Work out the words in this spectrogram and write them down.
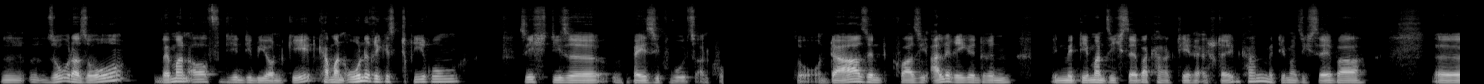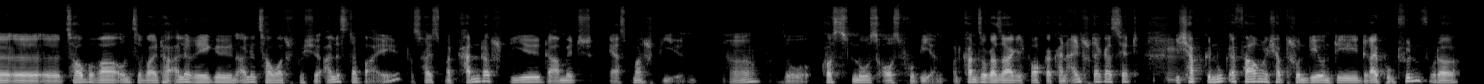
so oder so, wenn man auf D&D Beyond geht, kann man ohne Registrierung sich diese Basic Rules angucken. So, und da sind quasi alle Regeln drin, in mit denen man sich selber Charaktere erstellen kann, mit denen man sich selber, äh, äh, äh, Zauberer und so weiter alle Regeln, alle Zaubersprüche, alles dabei. Das heißt, man kann das Spiel damit erst mal spielen, ja, so kostenlos ausprobieren. Man kann sogar sagen: „Ich brauche gar kein Einsteigerset. Ich Mhm. habe genug Erfahrung. Ich habe schon D&D 3.5 oder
